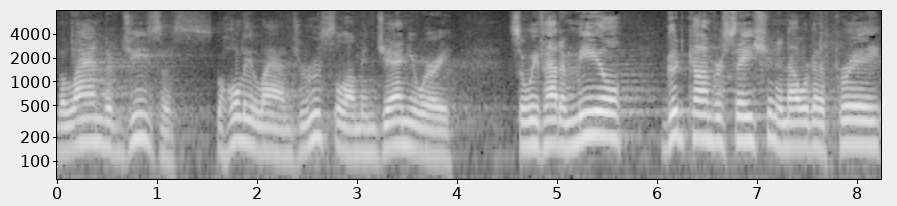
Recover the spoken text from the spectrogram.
the land of Jesus, the Holy Land, Jerusalem, in January. So, we've had a meal, good conversation, and now we're going to pray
